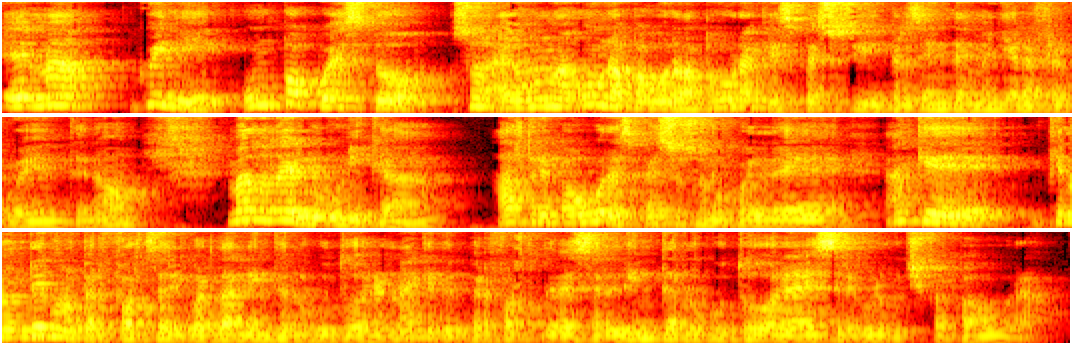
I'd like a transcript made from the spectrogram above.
Eh, ma quindi un po' questo è una, una paura, una paura che spesso si presenta in maniera frequente, no? Ma non è l'unica Altre paure spesso sono quelle anche che non devono per forza riguardare l'interlocutore, non è che per forza deve essere l'interlocutore a essere quello che ci fa paura.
